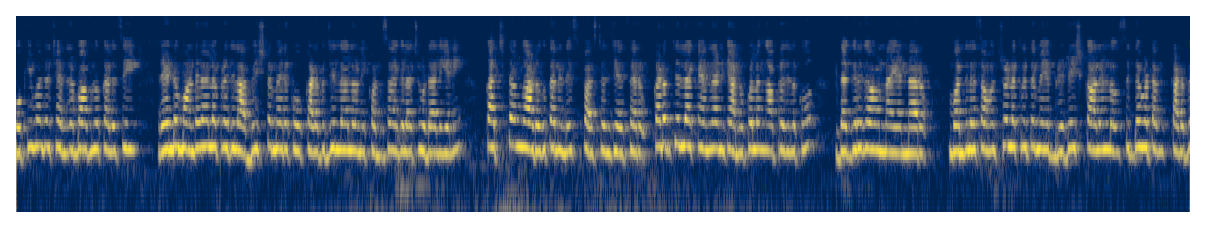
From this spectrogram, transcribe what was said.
ముఖ్యమంత్రి చంద్రబాబును కలిసి రెండు మండలాల ప్రజల అభీష్టం మేరకు కడప జిల్లాలోని కొనసాగేలా చూడాలి అని ఖచ్చితంగా అడుగుతానని స్పష్టం చేశారు. కడప జిల్లా కేంద్రానికి అనుకూలంగా ప్రజలకు దగ్గరగా ఉన్నాయన్నారు. వందల సంవత్సరాల క్రితమే బ్రిటిష్ కాలంలో సిద్ధవటం కడప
